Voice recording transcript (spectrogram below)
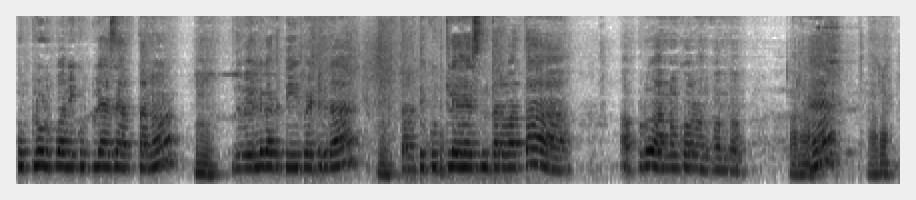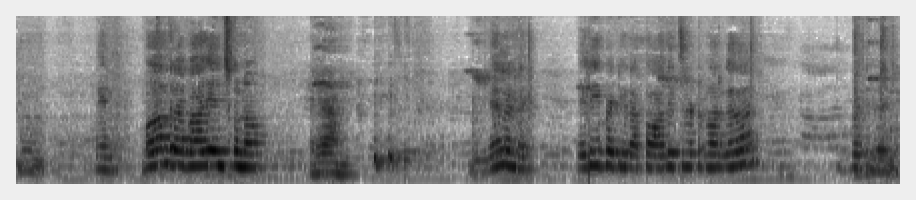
కుట్లు ఊడిపోయి కుట్లు వేసేస్తాను. నువ్వు వెళ్ళి కదా టీ పెట్టుకురా తర్వాత కుట్లు వేసిన తర్వాత అప్పుడు అన్నం కూర వండుకుందాం. బాగుందిరా బాగా వేయించుకున్నావు రా వెళ్ళండి. వెళ్ళి పెట్టుకురా పాలు తెచ్చినట్టున్నారు కదా. పెట్టుకురండి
